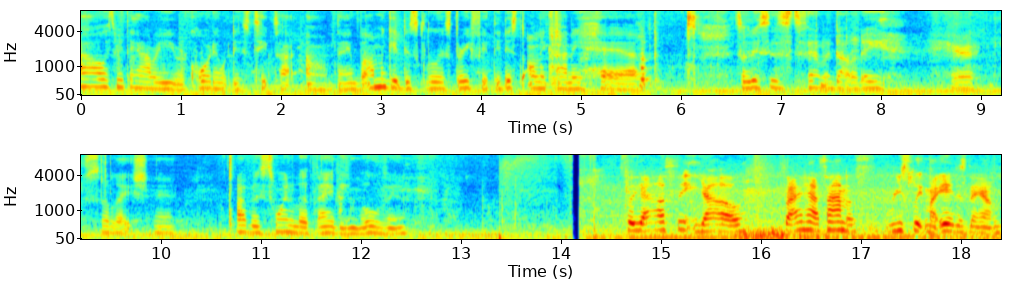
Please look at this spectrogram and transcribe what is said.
I always be thinking I'll be recording with this TikTok um thing, but I'm gonna get this glue. It's 350. This is the only kind they have. So this is Family Dollar Day hair selection. I be swinging little thing be moving. So y'all see y'all. So I have time to re-slick my edges down.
